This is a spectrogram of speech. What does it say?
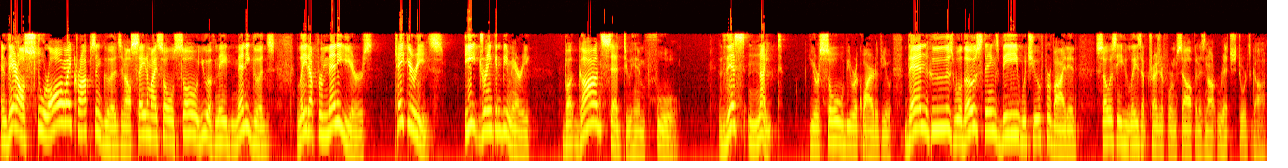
And there I'll store all my crops and goods, and I'll say to my soul, Soul, you have made many goods, laid up for many years. Take your ease. Eat, drink, and be merry. But God said to him, Fool, this night your soul will be required of you. Then whose will those things be which you have provided? So is he who lays up treasure for himself and is not rich towards God.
